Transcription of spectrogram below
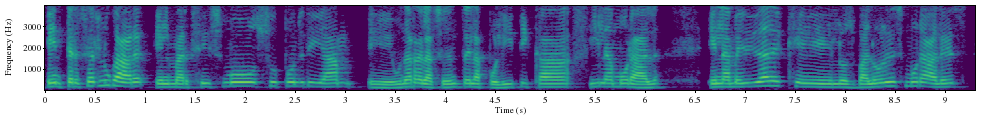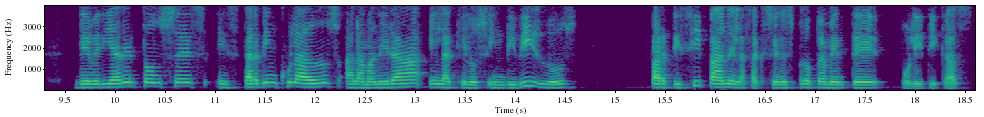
En tercer lugar, el marxismo supondría eh, una relación entre la política y la moral en la medida de que los valores morales deberían entonces estar vinculados a la manera en la que los individuos participan en las acciones propiamente políticas,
